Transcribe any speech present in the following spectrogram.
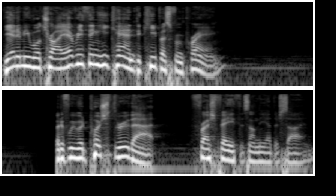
The enemy will try everything he can to keep us from praying. But if we would push through that, fresh faith is on the other side.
